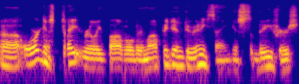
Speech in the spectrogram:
Uh, Oregon State really bottled him up. He didn't do anything against the Beavers.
